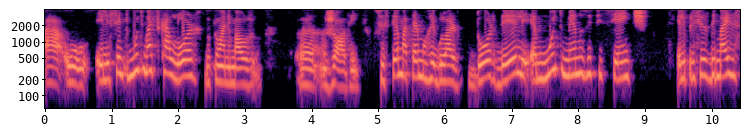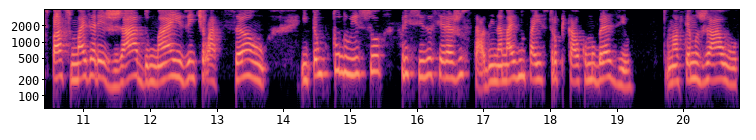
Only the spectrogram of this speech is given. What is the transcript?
ah, o, ele sente muito mais calor do que um animal uh, jovem. O sistema termorregulador dele é muito menos eficiente. Ele precisa de mais espaço, mais arejado, mais ventilação. Então, tudo isso precisa ser ajustado, ainda mais num país tropical como o Brasil. Nós temos já o,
